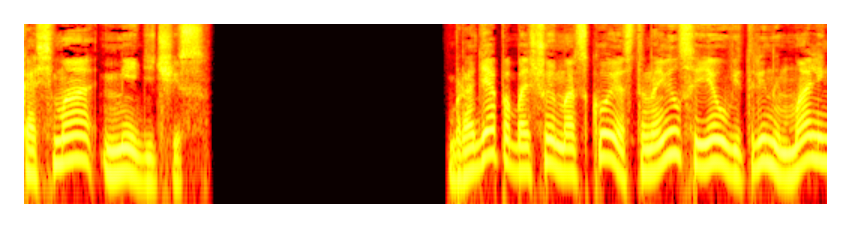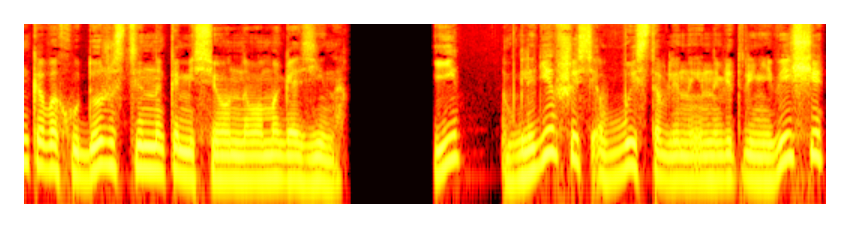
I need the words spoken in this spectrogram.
Косьма Медичис Бродя по Большой морской, остановился я у витрины маленького художественно-комиссионного магазина. И, вглядевшись в выставленные на витрине вещи,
